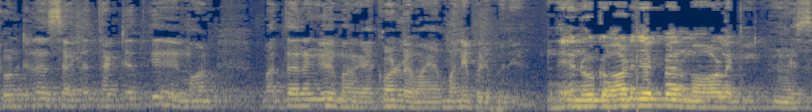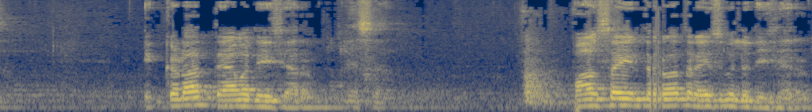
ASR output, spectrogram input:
ట్వంటీ నైన్త్ అంటే థర్టీ కి మధ్యాహ్నంగా మన అకౌంట్లో మనీ పడిపోయినాయి. నేను ఒక మాట చెప్పాను మా వాళ్ళకి. సార్ ఇక్కడ తేమ తీశారు? పాస్ అయిన తర్వాత రైస్ మిల్లు తీశారు.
